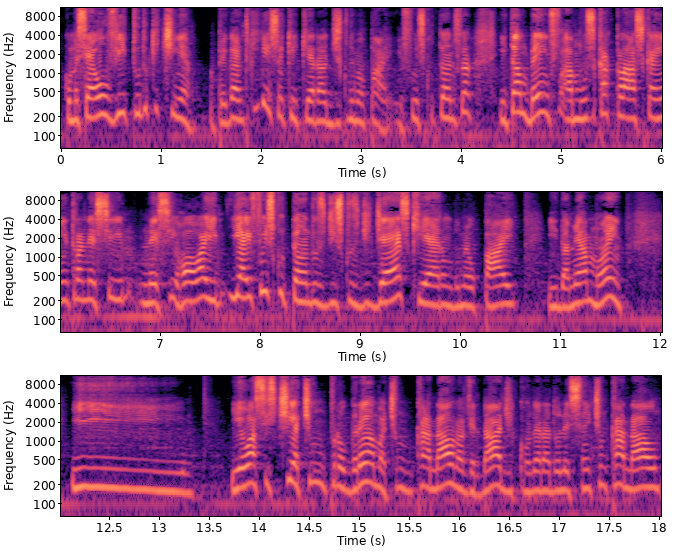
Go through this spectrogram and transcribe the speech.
comecei a ouvir tudo que tinha. Eu pegava, o que é isso aqui que era o disco do meu pai? E fui escutando, escutando. E também a música clássica entra nesse, nesse rol aí. E aí fui escutando os discos de jazz que eram do meu pai e da minha mãe. E e eu assistia, tinha um programa, tinha um canal, na verdade, quando eu era adolescente, um canal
